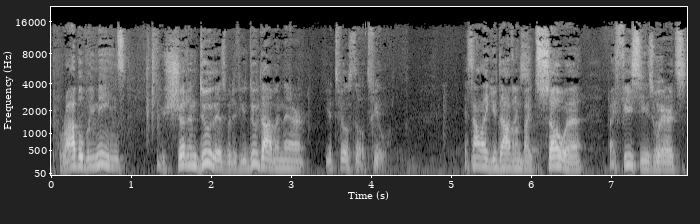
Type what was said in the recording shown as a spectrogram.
probably means you shouldn't do this, but if you do daven there, your tefillah still tefillah. It's not like you're davening by tsoa, by feces, where it's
